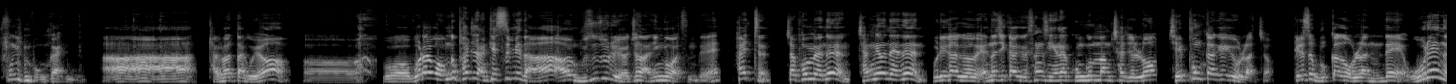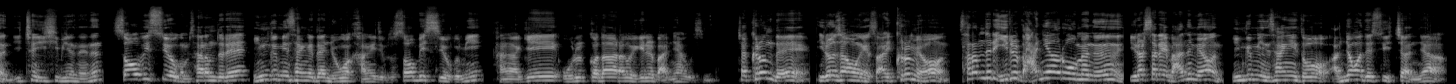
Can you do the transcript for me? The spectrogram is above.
풍이 뭔가 했는데 아아아 아, 아, 닮았다고요? 어... 뭐 뭐라고 언급하진 않겠습니다. 아 무슨 소리예요? 전 아닌 것 같은데. 하여튼 자 보면은 작년에는 우리가 그 에너지 가격 상승이나 공급망 차질로 제품 가격이 올랐죠. 그래서 물가가 올랐는데 올해는 2022년에는 서비스 요금 사람들의 임금 인상에 대한 요구가 강해지면서 서비스 요금이 강하게 오를 거다라고 얘기를 많이 하고 있습니다 자 그런데 이런 상황에서 아니 그러면 사람들이 일을 많이 하러 오면은 일할 사람이 많으면 임금 인상이 더 안정화될 수 있지 않냐?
